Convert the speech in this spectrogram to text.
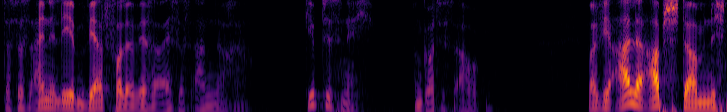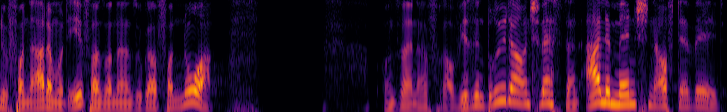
Dass das eine Leben wertvoller wäre als das andere. Gibt es nicht in Gottes Augen. Weil wir alle abstammen, nicht nur von Adam und Eva, sondern sogar von Noah und seiner Frau. Wir sind Brüder und Schwestern, alle Menschen auf der Welt.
